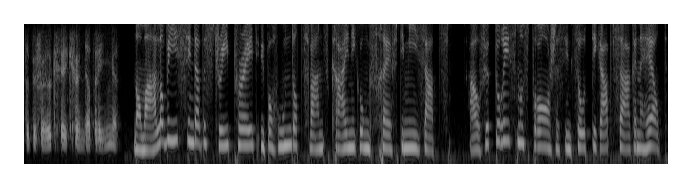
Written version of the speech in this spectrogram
der Bevölkerung können erbringen können. Normalerweise sind an der Street Parade über 120 Reinigungskräfte im Einsatz. Auch für die Tourismusbranche sind solche Absagen hart,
